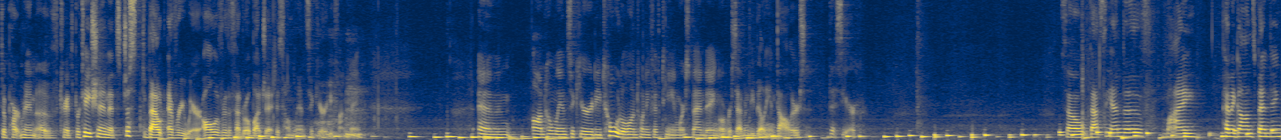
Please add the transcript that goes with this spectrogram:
Department of Transportation. It's just about everywhere, all over the federal budget is Homeland Security funding. And on Homeland Security total in 2015, we're spending over $70 billion this year. So that's the end of my Pentagon spending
